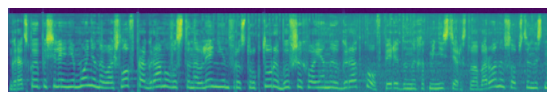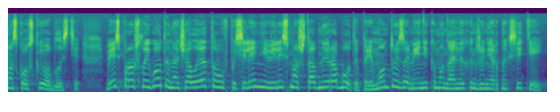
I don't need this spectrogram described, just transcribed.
Городское поселение Монина вошло в программу восстановления инфраструктуры бывших военных городков, переданных от Министерства обороны в собственность Московской области. Весь прошлый год и начало этого в поселении велись масштабные работы по ремонту и замене коммунальных инженерных сетей.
